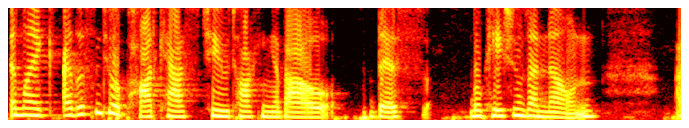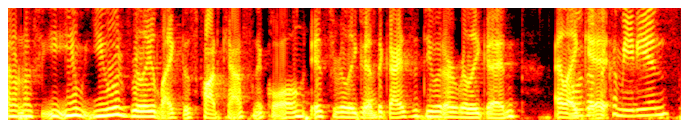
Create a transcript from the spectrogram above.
And like, I listened to a podcast too talking about this locations unknown. I don't know if you you, you would really like this podcast, Nicole. It's really good. Yeah. The guys that do it are really good. I like Oh, like was that the it. comedians?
